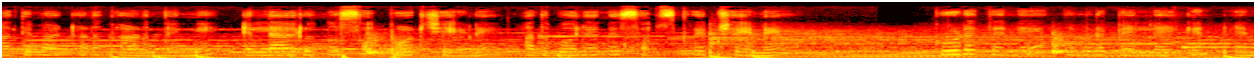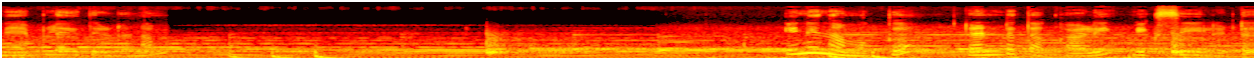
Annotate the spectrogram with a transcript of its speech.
ആദ്യമായിട്ടാണ് കാണുന്നതെങ്കിൽ എല്ലാവരും ഒന്ന് സപ്പോർട്ട് ചെയ്യണേ അതുപോലെ തന്നെ സബ്സ്ക്രൈബ് ചെയ്യണേ. കൂടെ തന്നെ നമ്മുടെ ബെല്ലൈക്കൻ എനേബിൾ ചെയ്തിടണം. ഇനി നമുക്ക് രണ്ട് തക്കാളി മിക്സിയിലിട്ട്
